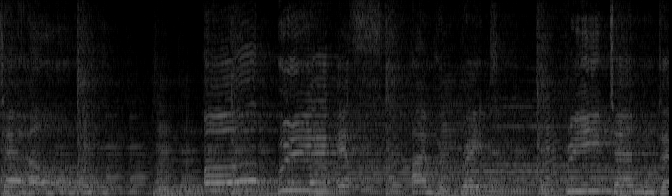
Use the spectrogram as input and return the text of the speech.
Tell. Oh, yes, I'm the great pretender.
